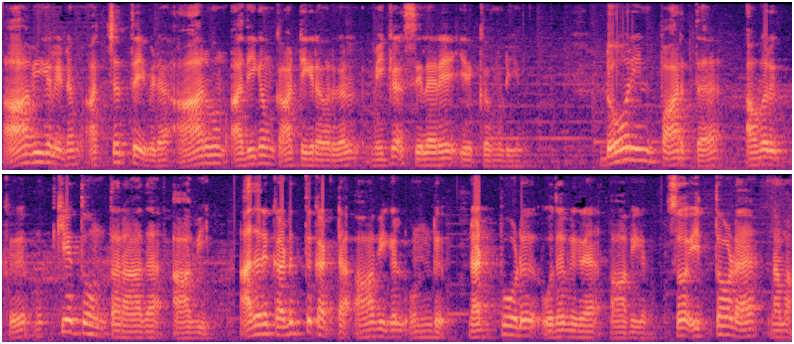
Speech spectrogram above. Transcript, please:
ஆவிகளிடம் அச்சத்தை விட ஆர்வம் அதிகம் காட்டுகிறவர்கள் மிக சிலரே இருக்க முடியும். டோரின் பார்த்த அவருக்கு முக்கியத்துவம் தராத ஆவி. அதற்கு அடுத்து கட்ட ஆவிகள் உண்டு. நட்போடு உதவுகிற ஆவிகள். ஸோ இத்தோட நம்ம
